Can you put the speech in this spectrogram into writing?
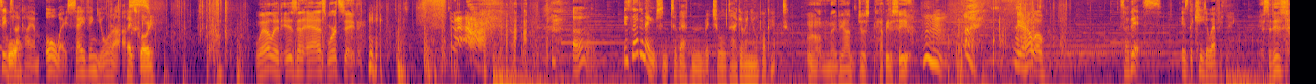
Seems cool. like I am always saving your ass. Thanks, Chloe. Well, it is an ass worth saving. Oh. Is that an ancient Tibetan ritual dagger in your pocket? Oh, maybe I'm just happy to see you. Hmm. Yeah, hello. So this is the key to everything. Yes, it is.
